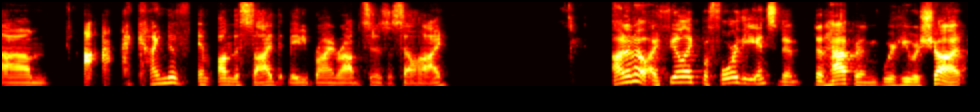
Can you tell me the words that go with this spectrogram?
Um, I, I- I kind of am on the side that maybe Brian Robinson is a sell high. I don't know. I feel like before the incident that happened where he was shot,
